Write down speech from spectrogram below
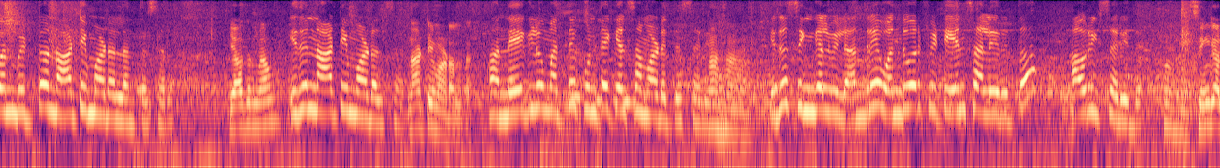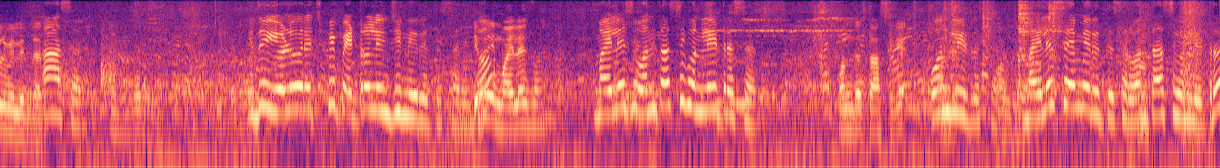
ಬಂದ್ಬಿಟ್ಟು ನಾಟಿ ಮಾಡಲ್ ಅಂತ ಸರ್. ಯಾವ್ದು ಮ್ಯಾಮ್? ಇದು ನಾಟಿ ಮಾಡಲ್ ಸರ್. ನಾಟಿ ಮಾಡಲ್. ಹಾಂ ನೇಗಿಲು ಮತ್ತೆ ಕುಂಟೆ ಕೆಲಸ ಮಾಡುತ್ತೆ ಸರ್ ಇದು. ಸಿಂಗಲ್ ವೀಲ್ ಅಂದ್ರೆ ಒಂದೂವರೆ ಫೀಟ್ ಏನು ಸಾಲ ಇರುತ್ತೋ ಅವ್ರಿಗೆ ಸರ್ ಇದು. ಸಿಂಗಲ್ ವೀಲ್ ಇದ್ದಾರೆ. ಹಾಂ ಸರ್. ಇದು ಏಳುವರೆ ಎಚ್ ಪಿ ಪೆಟ್ರೋಲ್ ಇಂಜಿನ್ ಇರುತ್ತೆ ಸರ್ ಇದು. ಮೈಲೇಜ್ ಮೈಲೇಜ್ ಒಂದು ತಾಸಿಗೆ ಒಂದು ಲೀಟ್ರ್ ಸರ್ ಒಂದು ತಾಸಿಗೆ? ಒಂದು ಲೀಟ್ರ್ ಸರ್ ಮೈಲೇಜ್ ಸೇಮ್ ಇರುತ್ತೆ ಸರ್ ಒಂದು ತಾಸಿಗೆ ಒಂದು ಲೀಟ್ರ್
